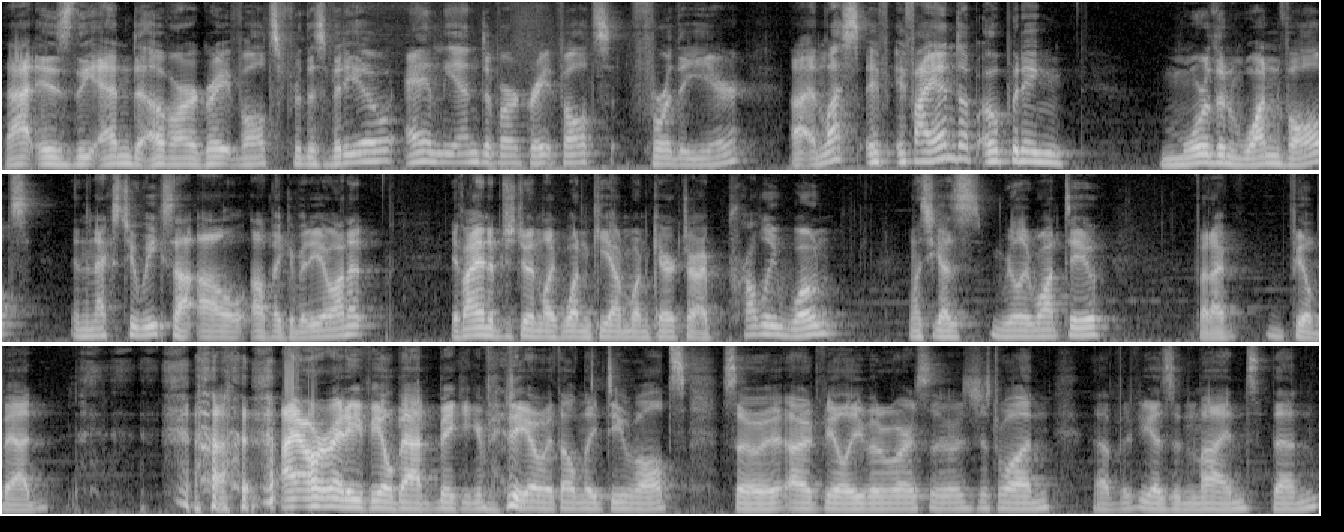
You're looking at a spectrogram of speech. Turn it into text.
that is the end of our Great Vaults for this video and the end of our Great Vaults for the year. Uh, unless, if, if I end up opening more than one vault in the next two weeks, I'll, I'll make a video on it. If I end up just doing like one key on one character, I probably won't, unless you guys really want to, but I feel bad. I already feel bad making a video with only two vaults, so I would feel even worse if it was just one. Uh, but if you guys didn't mind, then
